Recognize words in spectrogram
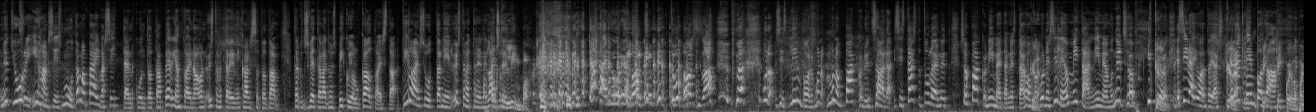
Nyt juuri ihan siis muutama päivä sitten, kun tota, perjantaina on ystävättäreni kanssa tota, tarkoitus viettää vähän tämmöistä pikkujoulun kaltaista tilaisuutta, niin ystävättäreni Onko laittoi... teillä limbo? Tähän juuri oli tulossa. Mä, mun on, siis limpoon, mun, mun on pakko nyt saada, siis tästä tulee nyt, se on pakko nimetä nyt tämä homma, Kyllä. kun sille ei ole mitään nimeä, mutta nyt se on pikku, Kyllä. ja sinä juontajaksi. Ja nyt limpotaan. Pi- pikkuilupaketti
